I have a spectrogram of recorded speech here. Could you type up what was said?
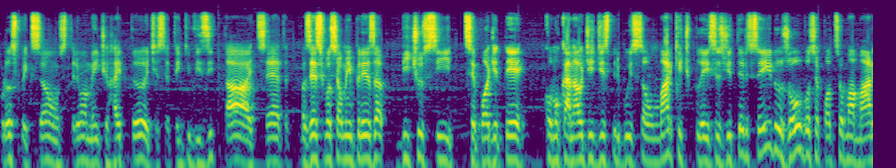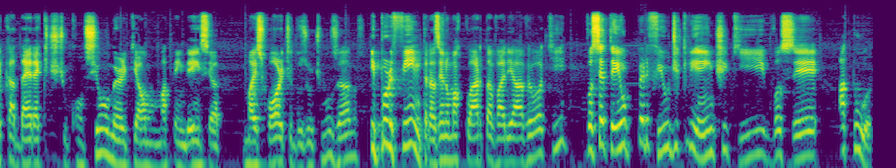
prospecção extremamente high touch, você tem que visitar, etc. Às vezes, se você é uma empresa B2C, você pode ter como canal de distribuição marketplaces de terceiros, ou você pode ser uma marca direct to consumer, que é uma tendência mais forte dos últimos anos. E por fim, trazendo uma quarta variável aqui, você tem o perfil de cliente que você atua.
